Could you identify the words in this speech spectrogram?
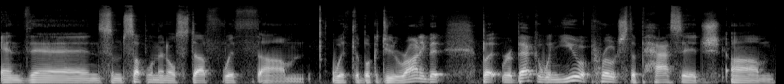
and then some supplemental stuff with um, with the book of Deuteronomy. But but Rebecca, when you approach the passage. Um,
